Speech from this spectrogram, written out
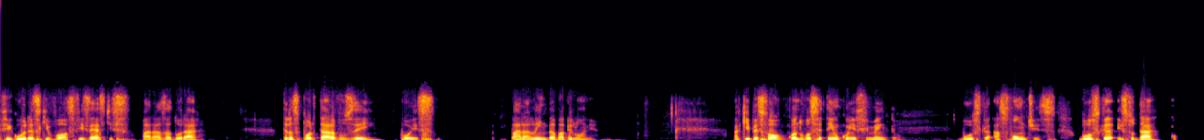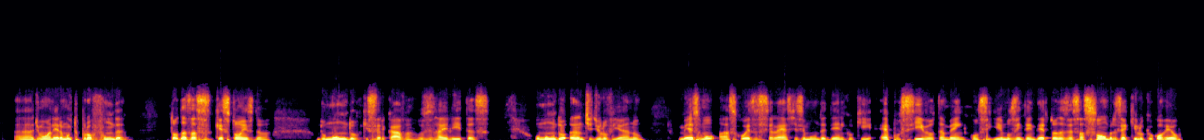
figuras que vós fizestes para as adorar. Transportar-vos-ei, pois, para além da Babilônia. Aqui, pessoal, quando você tem um conhecimento, busca as fontes, busca estudar uh, de uma maneira muito profunda todas as questões do, do mundo que cercava os israelitas, o mundo antediluviano, mesmo as coisas celestes e mundo edênico, que é possível também conseguirmos entender todas essas sombras e aquilo que ocorreu.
